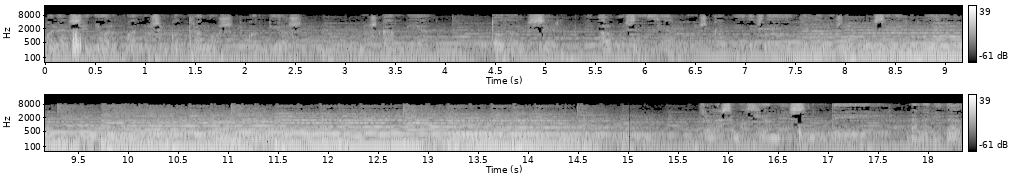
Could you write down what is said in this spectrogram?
con el Señor, cuando nos encontramos con Dios, nos cambia todo el ser, algo esencial nos cambia y desde ahí empezamos a seguir creciendo. Tras las emociones de la Navidad,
